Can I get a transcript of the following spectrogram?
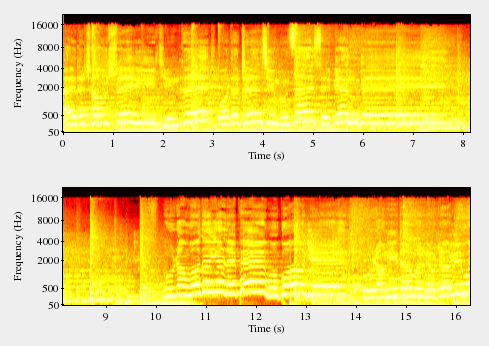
爱的潮水已经退，我的真情不再随便给。让我的眼泪陪我过夜，不让你的吻留着余味。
